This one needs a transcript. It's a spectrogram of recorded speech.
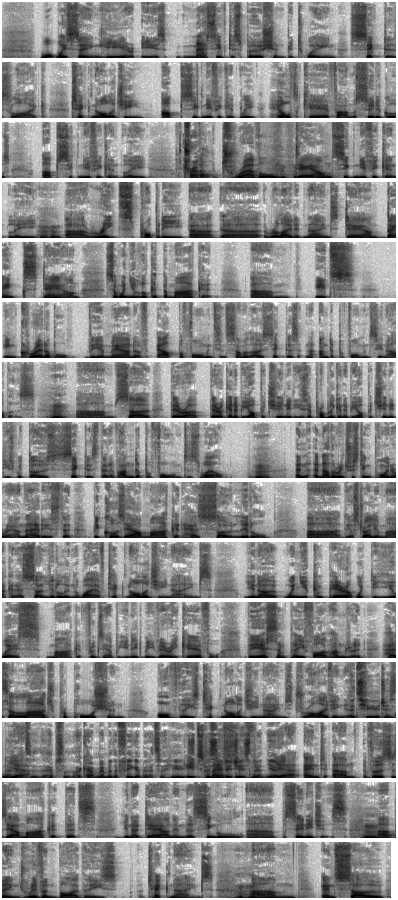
What we're seeing here is massive dispersion between sectors like technology, up significantly, healthcare, pharmaceuticals, up significantly. Travel. Uh, travel down significantly. Mm-hmm. Uh, REITs, property uh, uh, related names down. Banks down. So when you look at the market, um, it's incredible the amount of outperformance in some of those sectors and underperformance in others. Mm. Um, so there are there are going to be opportunities. There are probably going to be opportunities with those sectors that have underperformed as well. Mm. And another interesting point around that is that because our market has so little, uh, the Australian market has so little in the way of technology names, you know, when you compare it with the US market, for example, you need to be very careful. The S&P 500 has a large proportion of these technology names driving it. It's huge, isn't it? Yeah. It's absolutely, I can't remember the figure, but it's a huge it's percentage, massive. isn't it? Yeah. yeah. And um, versus our market that's, you know, down in the single uh, percentages mm. uh, being driven by these tech names. Mm-hmm. Um, and so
